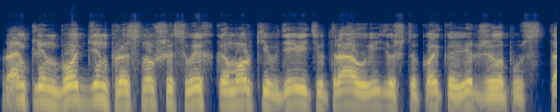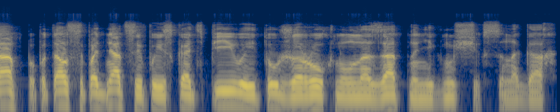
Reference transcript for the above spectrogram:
Франклин Боддин, проснувшись в их коморке в девять утра, увидел, что койка Вирджила пуста, попытался подняться и поискать пиво, и тут же рухнул назад на негнущихся ногах.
